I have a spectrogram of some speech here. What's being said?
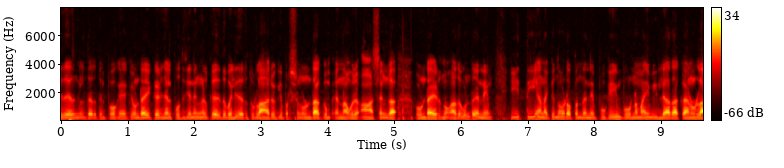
ഏതെങ്കിലും തരത്തിൽ പുകയൊക്കെ ഉണ്ടായിക്കഴിഞ്ഞാൽ പൊതുജനങ്ങൾക്ക് ഇത് വലിയ തരത്തിലുള്ള ആരോഗ്യ പ്രശ്നങ്ങൾ ഉണ്ടാക്കും എന്ന ഒരു ആശങ്ക ഉണ്ടായിരുന്നു. അതുകൊണ്ട് തന്നെ ഈ തീ അണയ്ക്കുന്നതോടൊപ്പം തന്നെ പുകയും പൂർണമായും ഇല്ലാതാക്കാനുള്ള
